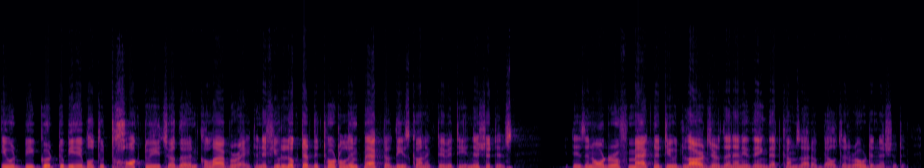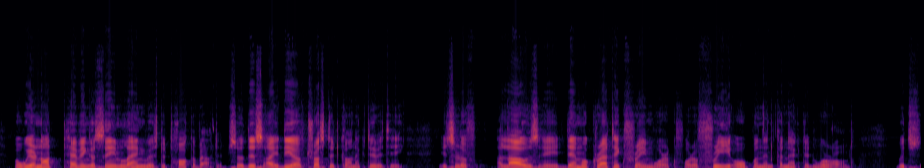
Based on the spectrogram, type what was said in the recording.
it would be good to be able to talk to each other and collaborate. And if you looked at the total impact of these connectivity initiatives, it is an order of magnitude larger than anything that comes out of Belt and Road Initiative but we are not having the same language to talk about it. So this idea of trusted connectivity, it sort of allows a democratic framework for a free, open, and connected world, which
